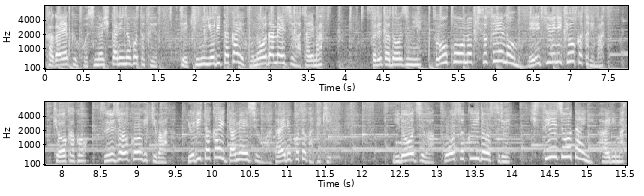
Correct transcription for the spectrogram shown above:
輝く星の光のごとく敵により高い炎ダメージを与えます。それと同時に走行の基礎性能も永久に強化されます。強化後通常攻撃はより高いダメージを与えることができ移動時は高速移動する規制状態に入ります。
